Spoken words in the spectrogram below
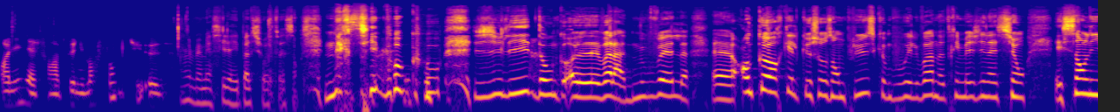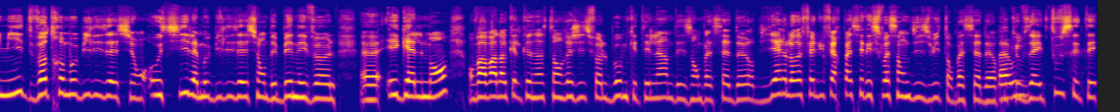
en ligne, elles sont absolument somptueuses. Eh ben merci, pas le choix de toute façon. Merci beaucoup, Julie. Donc euh, voilà, nouvelle, euh, encore quelque chose en plus. Comme vous pouvez le voir, notre imagination est sans limite. Votre mobilisation aussi, la mobilisation des bénévoles euh, également. On va voir dans quelques instants Régis Folbaum, qui était l'un des ambassadeurs d'hier. Il aurait fallu faire passer les 78 ambassadeurs, bah parce oui. que vous avez tous été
